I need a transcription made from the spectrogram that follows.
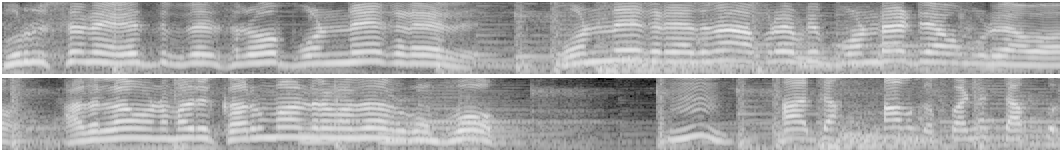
புருஷனை எடுத்து பேசுகிறவோ பொண்ணே கிடையாது. பொண்ணே கிடையாதுன்னா அப்புறம் எப்படி பொண்டாட்டி ஆக முடியும் அவ? அதெல்லாம் உன்ன மாதிரி கருமாந்திரமா தான் இருக்கும் போ. ம் அதான். அவங்க பண்ண தப்பு.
